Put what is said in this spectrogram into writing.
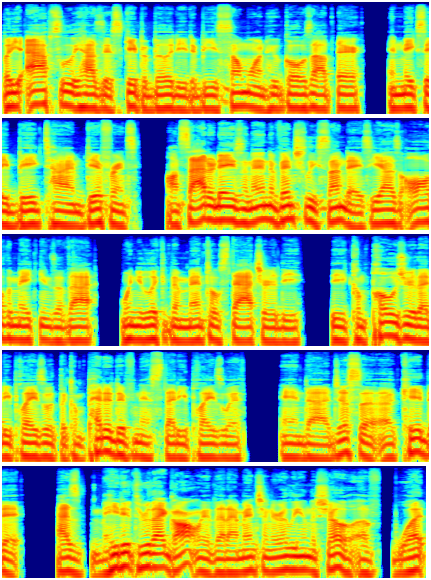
but he absolutely has the escapability to be someone who goes out there and makes a big time difference on Saturdays and then eventually Sundays. He has all the makings of that when you look at the mental stature, the the composure that he plays with, the competitiveness that he plays with, and uh, just a, a, kid that has made it through that gauntlet that I mentioned early in the show of what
